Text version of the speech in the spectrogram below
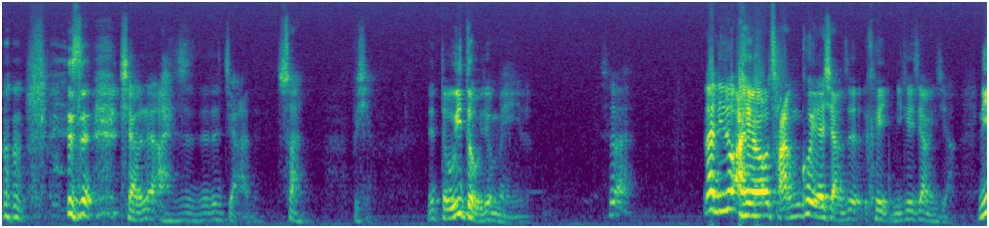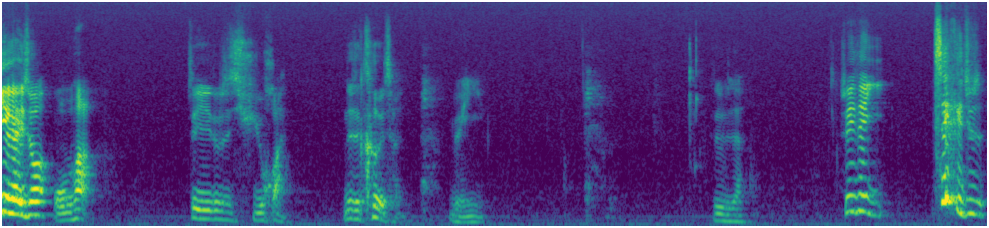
了，是想着哎，是真是假的，算了，不想。你抖一抖就没了，是吧？那你说，哎呦，惭愧啊！想这可以，你可以这样讲，你也可以说，我不怕，这些都是虚幻，那是课程原因，是不是？所以这这个就是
